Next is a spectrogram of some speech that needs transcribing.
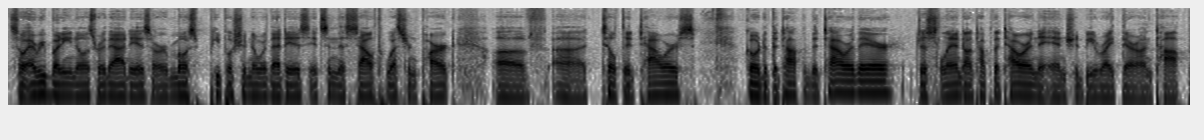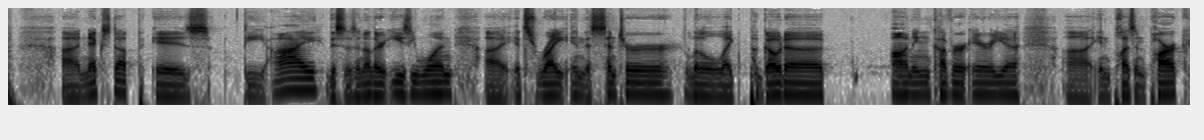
So everybody knows where that is, or most people should know where that is. It's in the southwestern part of uh, Tilted Towers. Go to the top of the tower there. Just land on top of the tower, and the end should be right there on top. Uh, next up is the I. This is another easy one. Uh, it's right in the center, little like pagoda awning cover area uh, in Pleasant Park.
